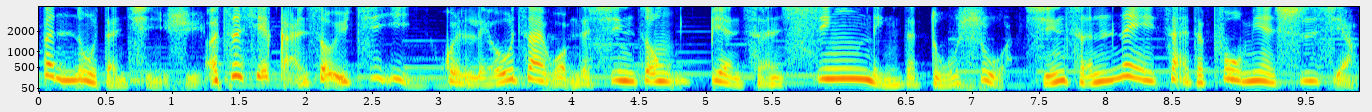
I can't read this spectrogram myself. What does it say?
愤怒等情绪，而这些感受与记忆会留在我们的心中，变成心灵的毒素啊，形成内在的负面思想。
